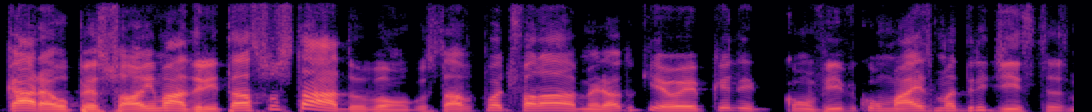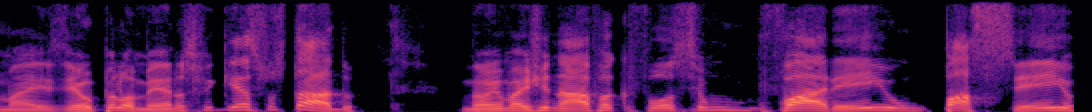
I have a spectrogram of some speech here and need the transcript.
Cara, o pessoal em Madrid tá assustado. Bom, o Gustavo pode falar melhor do que eu, porque ele convive com mais madridistas, mas eu, pelo menos, fiquei assustado. Não imaginava que fosse um vareio, um passeio.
